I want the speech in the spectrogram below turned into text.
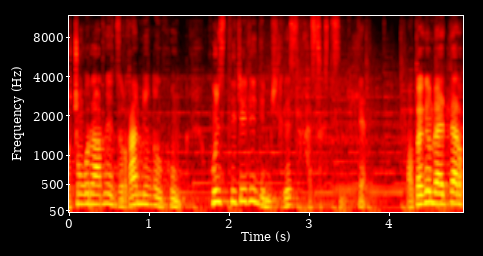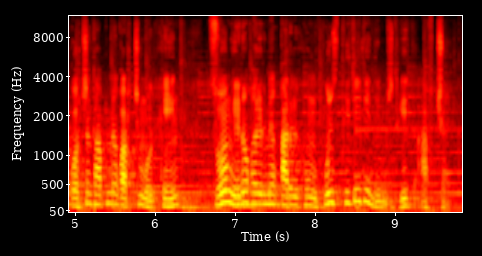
33.6 мянган хүн хүнс тэжээлийн дэмжлэгээс хасагдсан билээ. Одоогийн байдлаар 35 мянга орчим өрхийн 192 мянга гаруй хүн хүнс тэжээлийн дэмжлэгийг авч байна.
